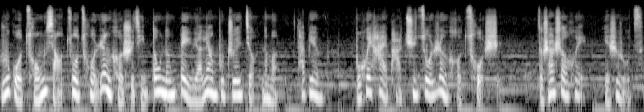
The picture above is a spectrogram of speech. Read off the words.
如果从小做错任何事情都能被原谅不追究，那么他便不会害怕去做任何错事。走上社会也是如此。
